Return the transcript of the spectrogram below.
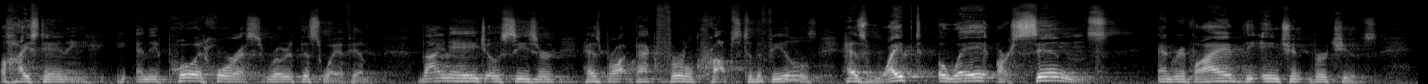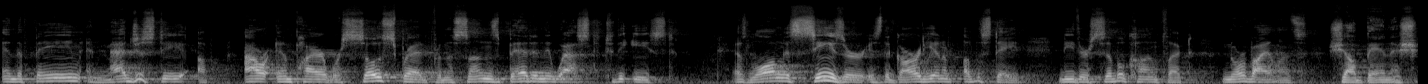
a high standing. And the poet Horace wrote it this way of him Thine age, O Caesar, has brought back fertile crops to the fields, has wiped away our sins, and revived the ancient virtues. And the fame and majesty of our empire were so spread from the sun's bed in the west to the east. As long as Caesar is the guardian of, of the state, neither civil conflict nor violence shall banish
